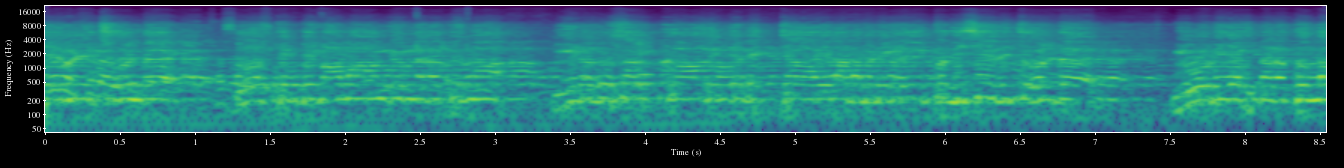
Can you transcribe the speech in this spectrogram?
ചെലവഴിച്ചുകൊണ്ട് ഇടതു സർക്കാരിന്റെ തെറ്റായ നടപടികളിൽ പ്രതിഷേധിച്ചുകൊണ്ട് യു ഡി എഫ് നടത്തുന്ന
